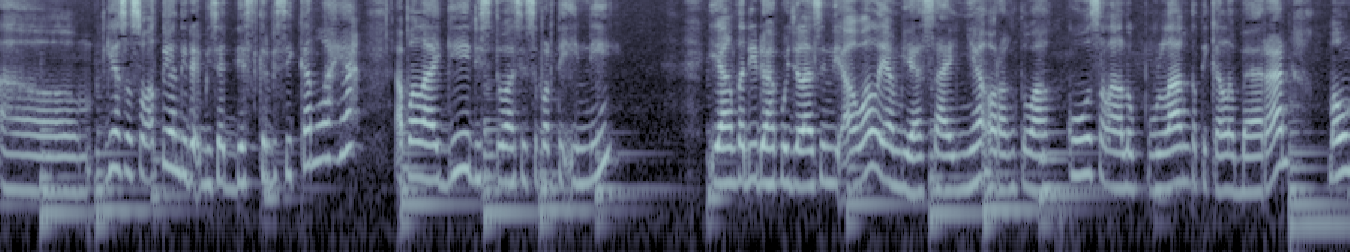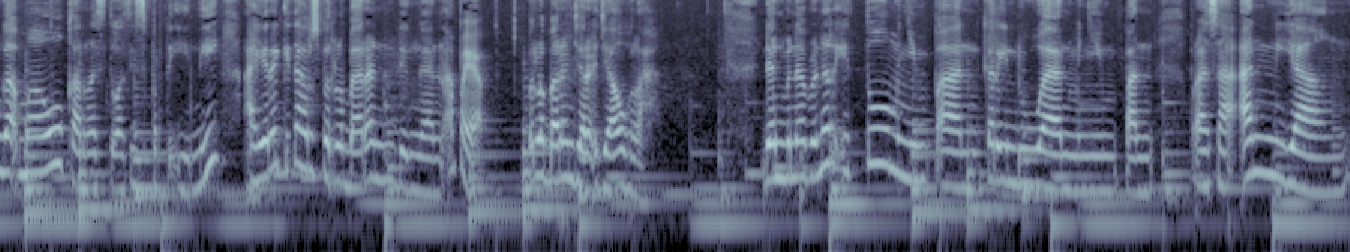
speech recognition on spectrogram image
um, ya sesuatu yang tidak bisa dideskripsikan lah ya. Apalagi di situasi seperti ini, yang tadi udah aku jelasin di awal yang biasanya orang tuaku selalu pulang ketika lebaran mau nggak mau karena situasi seperti ini akhirnya kita harus berlebaran dengan apa ya berlebaran jarak jauh lah. Dan benar-benar itu menyimpan kerinduan menyimpan perasaan yang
